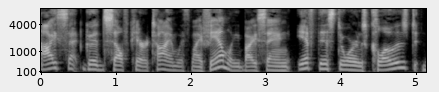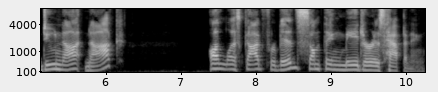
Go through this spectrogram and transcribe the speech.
I set good self care time with my family by saying, if this door is closed, do not knock unless, God forbid, something major is happening,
